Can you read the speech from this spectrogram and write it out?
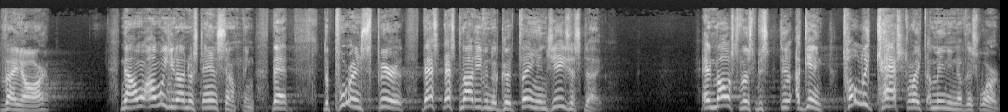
They are. Now, I want you to understand something that the poor in spirit, that's, that's not even a good thing in Jesus' day. And most of us, again, totally castrate the meaning of this word.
